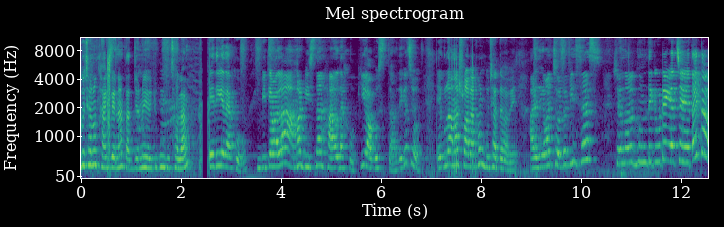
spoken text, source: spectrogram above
গুছানো থাকবে না, তার জন্য ওইটুকুই গুছালাম। এদিকে দেখো, বিকেলবেলা আমার বিছনার হাল দেখো, কি অবস্থা, দেখেছ? এগুলো আমার সব এখন গুছাতে হবে। আর এদিকে আমার ছোট প্রিন্সেস সুন্দর ঘুম থেকে উঠে গেছে, তাই তো?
